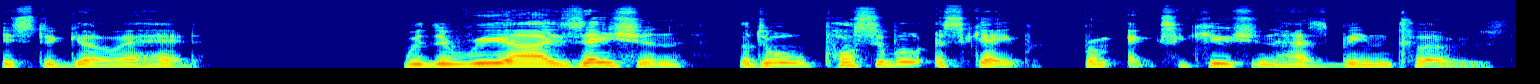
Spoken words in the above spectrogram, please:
is to go ahead, with the realization that all possible escape from execution has been closed.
